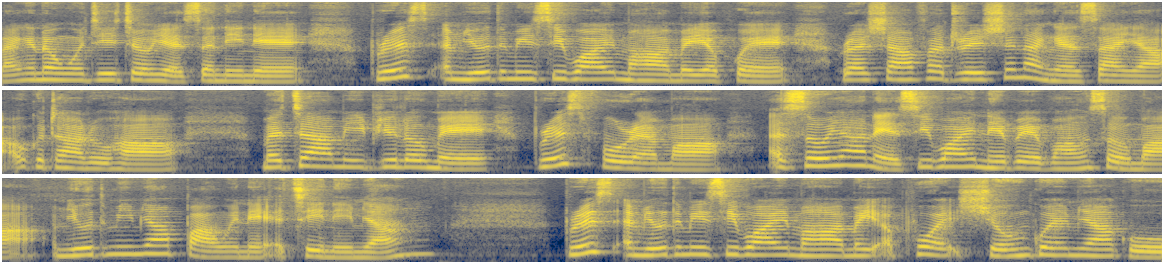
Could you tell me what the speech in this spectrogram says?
နိုင်ငံတော်ဝန်ကြီးချုပ်ရဲ့ဇနီးနဲ့ BRICS အမျိုးသမီးစီးပွားရေးမဟာမိတ်အဖွဲ့ရုရှားဖက်ဒရေးရှင်းနိုင်ငံဆိုင်ရာဥက္ကဋ္ဌတို့ဟာ မကြမီပြုလုပ်မဲ့ BRICS Forum မှာအစိုးရနဲ့စီးပွားရေးနယ်ပယ်ပေါင်းစုံမှအမျိုးသမီးများပါဝင်တဲ့အခြေအနေများ BRICS အမျိုးသမီးစီးပွားရေးမဟာမိတ်အဖွဲ့ရုံးခွဲများကို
